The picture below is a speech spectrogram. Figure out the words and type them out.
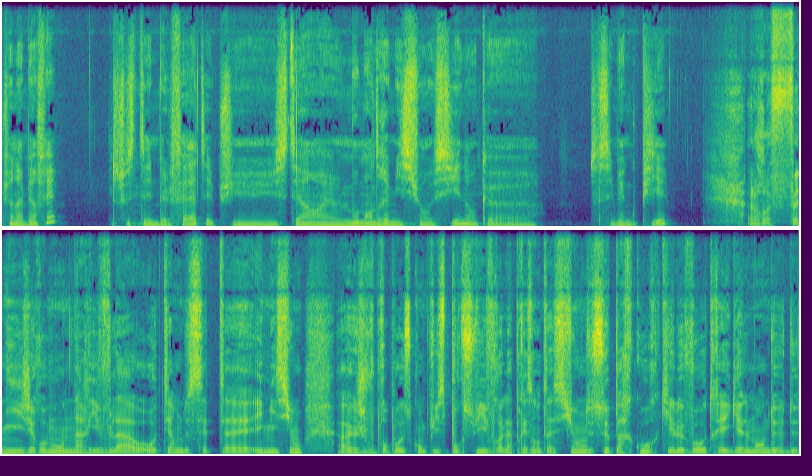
puis on a bien fait. Parce que c'était une belle fête. Et puis c'était un moment de rémission aussi, donc euh, ça s'est bien goupillé. Alors Fanny, Jérôme, on arrive là au, terme de cette euh, émission. Euh, je vous propose qu'on puisse poursuivre la présentation de ce parcours qui est le vôtre et également de, de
